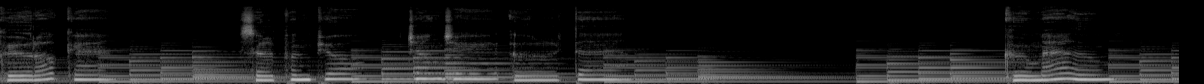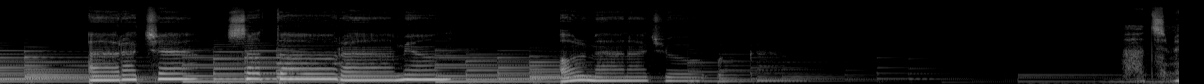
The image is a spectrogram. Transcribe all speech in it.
그렇게 슬픈 표정 지을 땐그 마음 알아챘었더라면 얼마나 좋을까. 아침에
